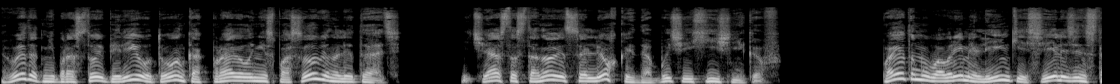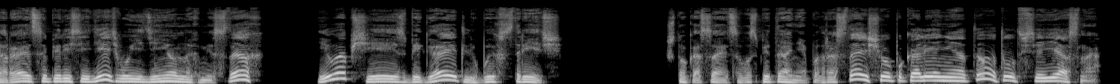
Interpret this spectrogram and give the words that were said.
В этот непростой период он, как правило, не способен летать и часто становится легкой добычей хищников. Поэтому во время линьки селезень старается пересидеть в уединенных местах и вообще избегает любых встреч. Что касается воспитания подрастающего поколения, то тут все ясно.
